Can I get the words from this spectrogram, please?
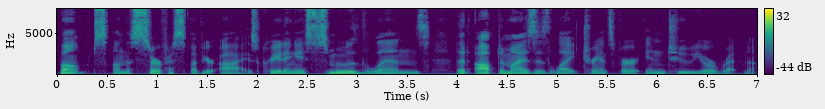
bumps on the surface of your eyes, creating a smooth lens that optimizes light transfer into your retina.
